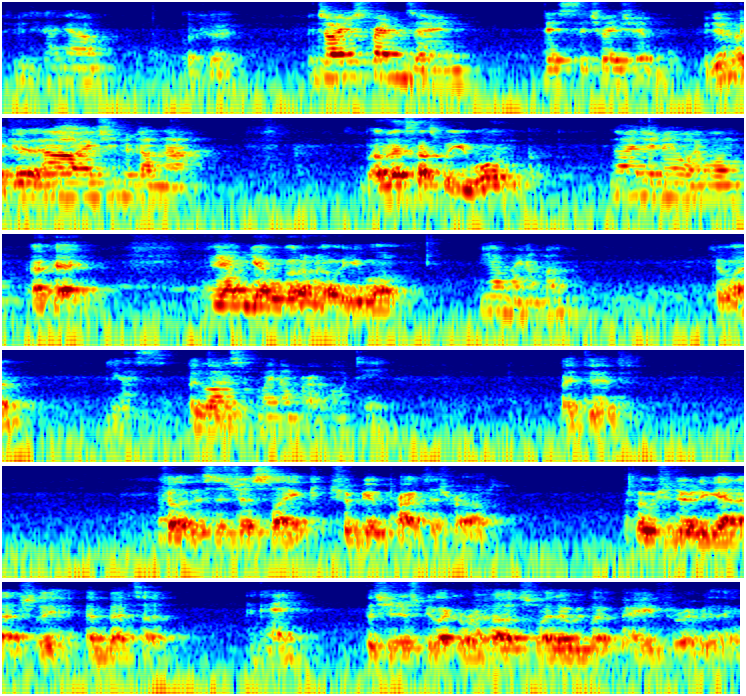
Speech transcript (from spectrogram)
So we can hang out. Okay. Did I just friend zone this situation? Yeah, I guess. Oh, I shouldn't have done that. Unless that's what you want. No, I don't know what I want. Okay. You haven't, you haven't got to know what you want. You have my number. Do I? Yes. I You do. asked for my number at a party. I did. I feel like this is just like, should be a practice round. I feel we should do it again actually, and better. Okay. This should just be like a rehearsal. I know we like paid for everything.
